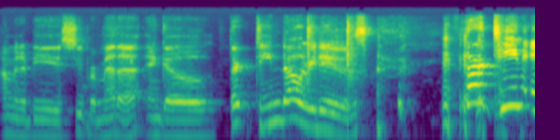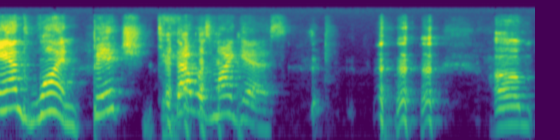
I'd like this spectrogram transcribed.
I'm gonna be super meta and go thirteen dollar dues. 13 and one, bitch. That was my guess. um,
